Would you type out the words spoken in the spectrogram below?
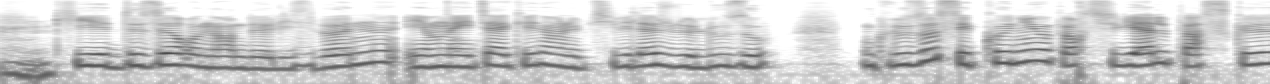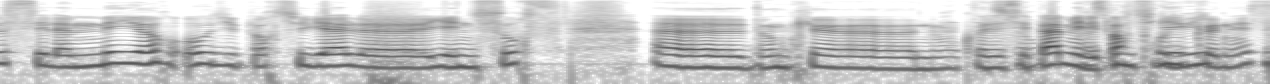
mhm. qui est deux heures au nord de Lisbonne, et on a été accueilli dans le petit village de Luso. Donc Luso, c'est connu au Portugal parce que c'est la meilleure eau du Portugal. Euh, il y a une source, donc on ne connaissait pas, mais les Portugais connaissent.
